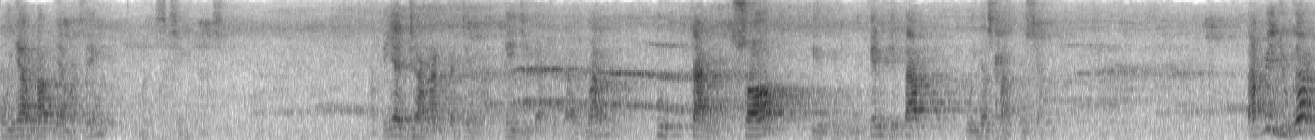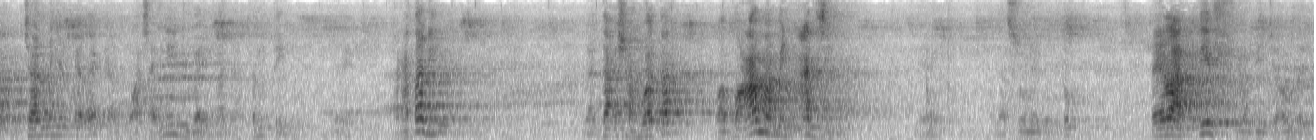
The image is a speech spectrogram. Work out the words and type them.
punya babnya masing-masing. Artinya jangan kecil hati jika kita memang bukan so, mungkin kita punya status yang tapi juga jangan menyepelekan puasa ini juga ibadah penting. Karena tadi lada syahwata wa ta'ama min aji. Ya, sulit untuk relatif lebih jauh daripada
